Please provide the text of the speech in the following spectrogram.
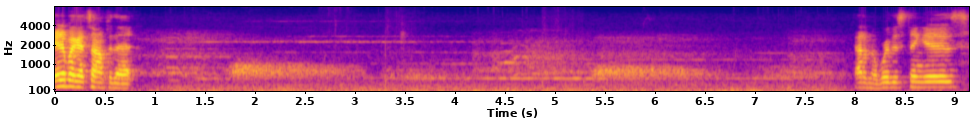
Ain't nobody got time for that. I don't know where this thing is.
